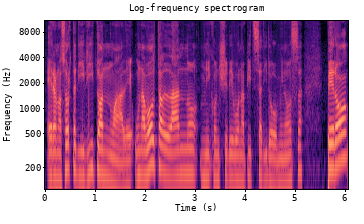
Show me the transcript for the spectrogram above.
era una sorta di rito annuale, una volta all'anno mi concedevo una pizza di Domino's, però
